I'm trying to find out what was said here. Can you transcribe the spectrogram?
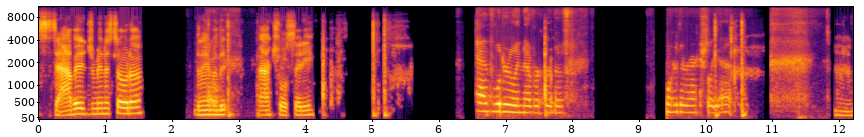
Savage, Minnesota. The name of the actual city. I've literally never heard of where they're actually at. Mhm.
